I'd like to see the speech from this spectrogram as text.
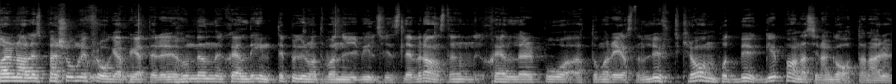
har en alldeles personlig fråga, Peter. Hunden skällde inte på grund av att det var en ny vildsvinsleverans. Den skäller på att de har rest en lyftkran på ett bygge på andra sidan gatan här.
